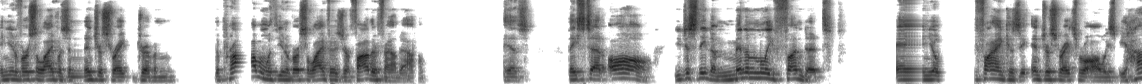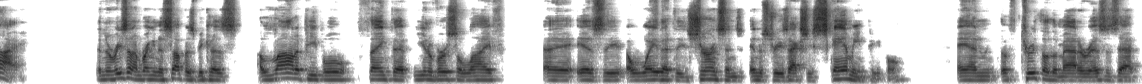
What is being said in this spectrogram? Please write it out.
And universal life was an interest rate driven. The problem with universal life, as your father found out, is they said, oh, you just need to minimally fund it and you'll be fine because the interest rates will always be high. And the reason I'm bringing this up is because a lot of people think that universal life uh, is the, a way that the insurance in- industry is actually scamming people. And the truth of the matter is, is that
